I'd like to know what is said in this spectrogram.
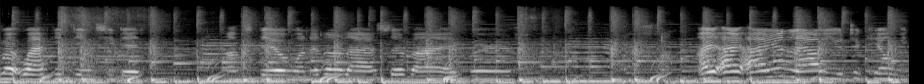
What wacky things you did? I'm still one of the last survivors. I I I allow you to kill me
